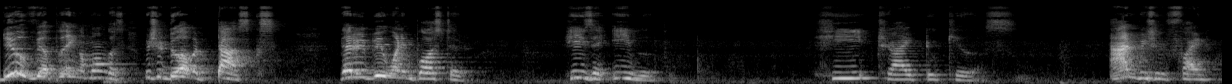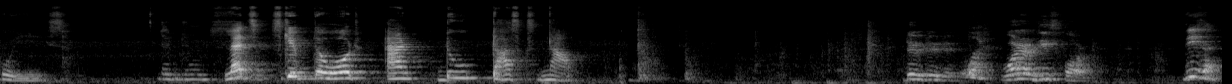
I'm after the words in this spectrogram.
Dude, we are playing Among Us. We should do our tasks. There will be one imposter. He's a evil. He tried to kill us. And we should find who he is. Let's skip the vote and do tasks now. Dude, dude, dude. What? What are these for? These are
